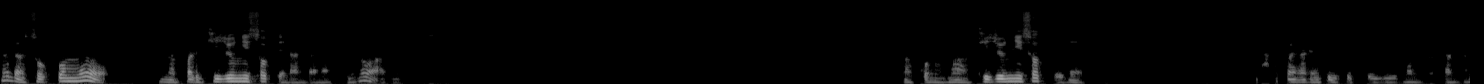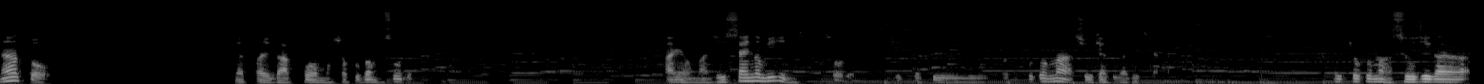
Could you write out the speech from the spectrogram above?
ただそこも、やっぱり基準に沿ってなんだなっていうのはあるんです。まあ、このまあ基準に沿ってね、測られていくっていうものだったんだなと、やっぱり学校も職場もそうですね。あれはまあ実際のビジネスもそうです。結局、どれほどまあ集客ができたから。結局まあ数字が、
